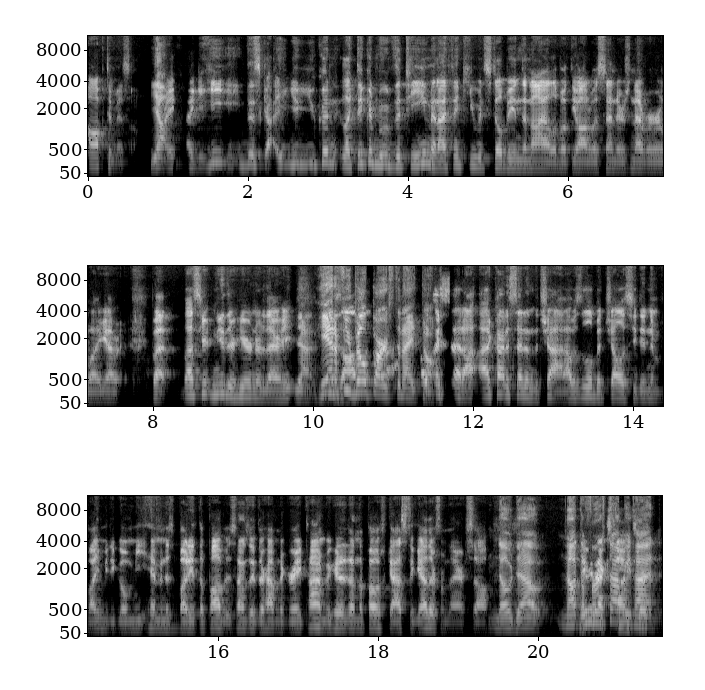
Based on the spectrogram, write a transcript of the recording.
optimism. Yeah, right? like he, this guy, you, you couldn't like they could move the team, and I think he would still be in denial about the Ottawa Senators never like ever. But that's neither here nor there. He, yeah, he had a few awesome. built bars tonight, though. Like I said, I, I kind of said in the chat, I was a little bit jealous he didn't invite me to go meet him and his buddy at the pub. It sounds like they're having a great time. We could have done the postcast together from there. So no doubt, not the Maybe first time, time we've had,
